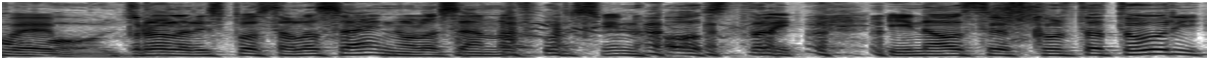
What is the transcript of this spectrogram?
beh, sconvolge. però la risposta la sai, non la sanno forse i nostri, i nostri ascoltatori,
